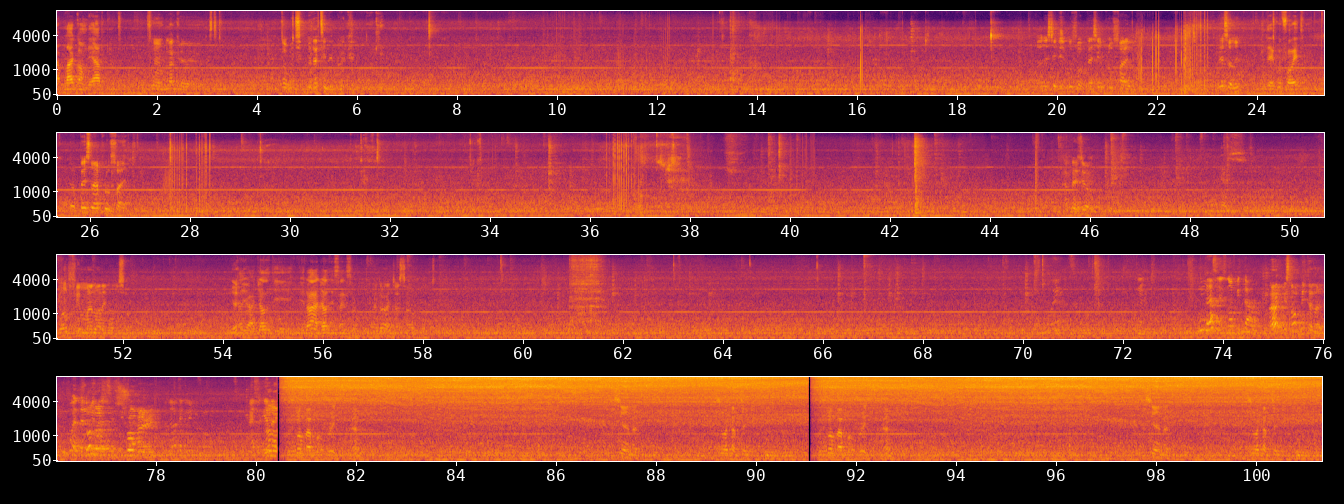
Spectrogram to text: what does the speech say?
na black gum dey add. uh, black uh, this thing. No, which but that thing they break. Okay. All this thing they do for person profile. Yes, only Dey go for it. your personal profile. Is your Yes. one film manual and also? So Yeah, you adjust the you don adjust the sensor. I don't adjust how But that one is not bitter. Huh? It's not bitter. People were No, telling me no, that it's strawberry. I've never taken it before. I used to get No, no, like it's come back from break. Huh? See her now. See what I'm saying? It's come back from break. Huh? See her now. See what I'm saying?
